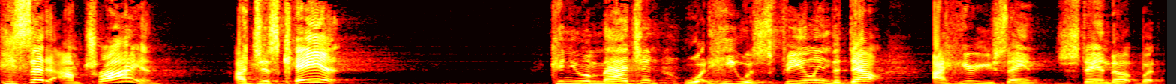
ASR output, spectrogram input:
He said it, I'm trying. I just can't. Can you imagine what he was feeling? The doubt. I hear you saying, stand up, but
